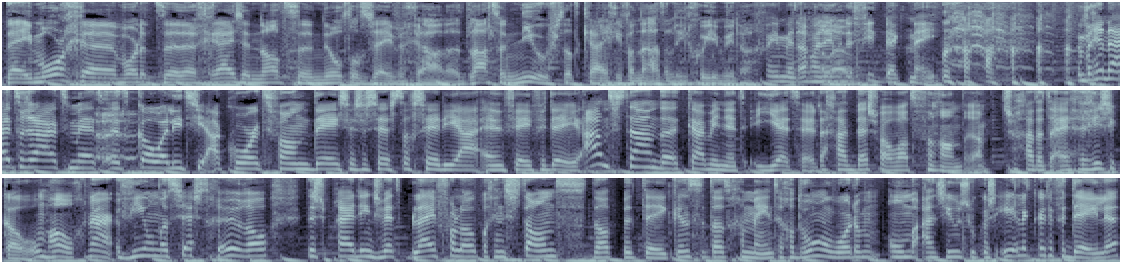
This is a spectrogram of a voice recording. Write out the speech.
Nee, morgen wordt het uh, grijs en nat uh, 0 tot 7 graden. Het laatste nieuws, dat krijg je van Nathalie. Goedemiddag. Goedemiddag, we nemen de feedback mee. We beginnen uiteraard met het coalitieakkoord van D66, CDA en VVD. Aanstaande kabinet Jette. Daar gaat best wel wat veranderen. Zo gaat het eigen risico omhoog naar 460 euro. De spreidingswet blijft voorlopig in stand. Dat betekent dat gemeenten gedwongen worden om asielzoekers eerlijker te verdelen.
